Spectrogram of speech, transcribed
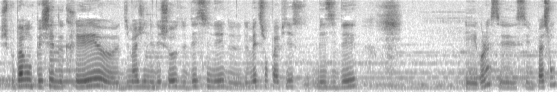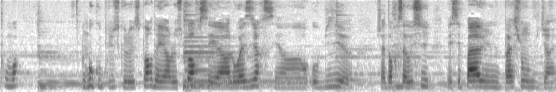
je ne peux pas m'empêcher de créer, d'imaginer des choses, de dessiner, de, de, mettre sur papier mes idées. Et voilà, c'est une passion pour moi. Beaucoup plus que le sport d'ailleurs. Le sport, c'est un loisir, c'est un hobby. Euh, j'adore ça aussi. Mais c'est pas une passion, je dirais.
